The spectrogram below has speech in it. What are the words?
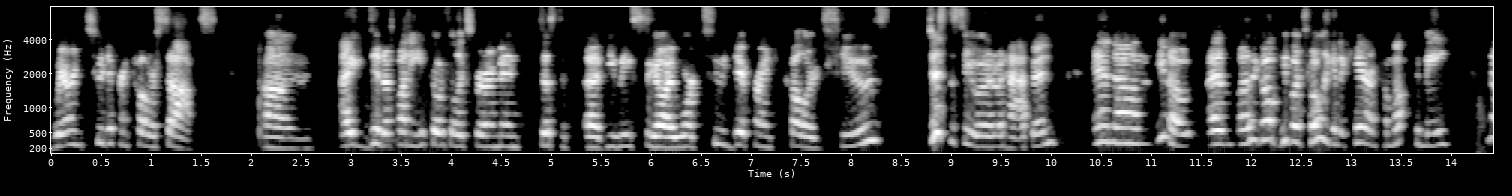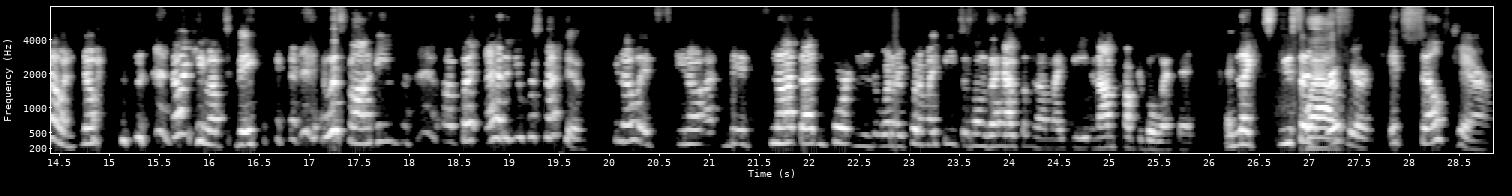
wearing two different color socks. Um, I did a funny social experiment just a, a, few weeks ago. I wore two different colored shoes just to see what would happen. And um, you know, I, I think, oh, people are totally going to care and come up to me. No one, no, no one came up to me. it was fine, uh, but I had a new perspective. You know, it's you know, it's not that important when I put on my feet as long as I have something on my feet and I'm comfortable with it. And like you said wow. earlier, it's self care.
